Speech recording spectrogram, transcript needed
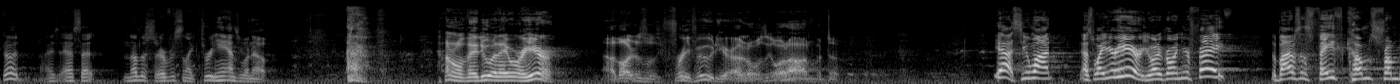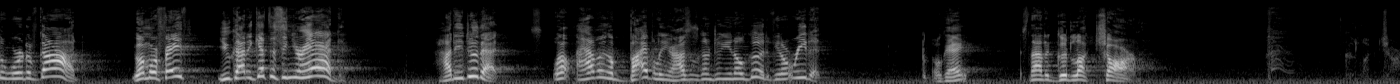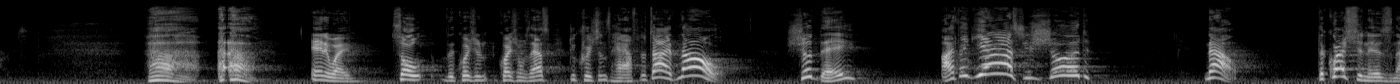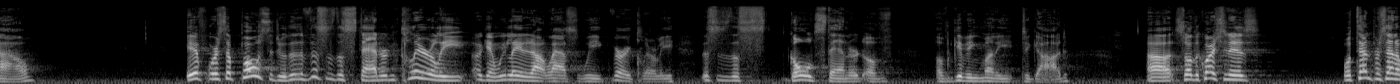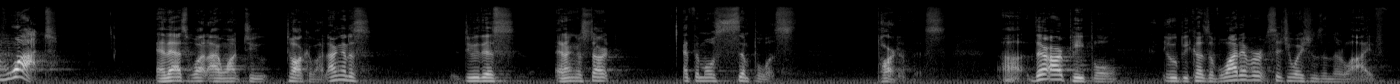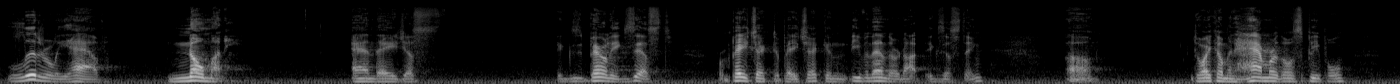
Good. I asked that another service, and like three hands went up. I don't know if they knew they were here. I thought this was free food here. I don't know what's going on, but. Uh... Yes, you want, that's why you're here. You want to grow in your faith. The Bible says faith comes from the Word of God. You want more faith? You got to get this in your head. How do you do that? Well, having a Bible in your house is going to do you no good if you don't read it. Okay? It's not a good luck charm. good luck charms. anyway, so the question, question was asked do Christians have to tithe? No. Should they? I think yes, you should. Now, the question is now, if we're supposed to do this, if this is the standard, and clearly, again, we laid it out last week very clearly, this is the gold standard of, of giving money to God. Uh, so the question is, well, 10% of what? And that's what I want to talk about. I'm going to do this, and I'm going to start at the most simplest part of this. Uh, there are people who, because of whatever situations in their life, literally have no money and they just ex- barely exist from paycheck to paycheck, and even then they're not existing. Um, do I come and hammer those people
